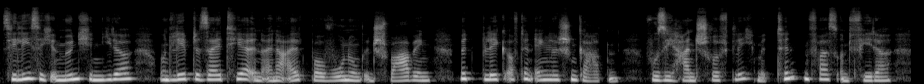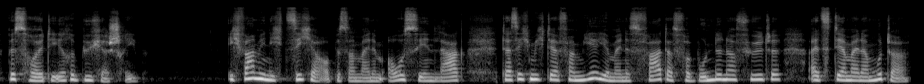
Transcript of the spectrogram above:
Sie ließ sich in München nieder und lebte seither in einer Altbauwohnung in Schwabing mit Blick auf den englischen Garten, wo sie handschriftlich mit Tintenfass und Feder bis heute ihre Bücher schrieb. Ich war mir nicht sicher, ob es an meinem Aussehen lag, dass ich mich der Familie meines Vaters verbundener fühlte als der meiner Mutter,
